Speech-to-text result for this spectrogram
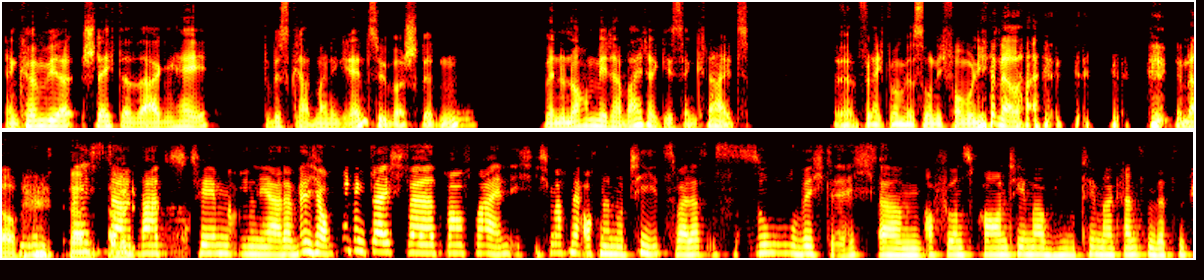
dann können wir schlechter sagen, hey, du bist gerade meine Grenze überschritten. Wenn du noch einen Meter weiter gehst, dann knallt's. Äh, vielleicht wollen wir es so nicht formulieren, aber genau. Ich ähm, da gerade Themen ja, da will ich auch unbedingt gleich äh, drauf rein. Ich, ich mache mir auch eine Notiz, weil das ist so wichtig, ähm, auch für uns Frauen Thema Thema Grenzen setzen.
